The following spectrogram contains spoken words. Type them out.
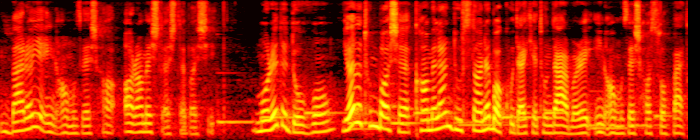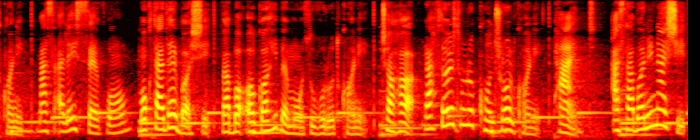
برای این آموزش ها آرامش داشته باشید. مورد دوم یادتون باشه کاملا دوستانه با کودکتون درباره این آموزش ها صحبت کنید. مسئله سوم مقتدر باشید و با آگاهی به موضوع ورود کنید. چهار رفتارتون رو کنترل کنید. پنج عصبانی نشید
